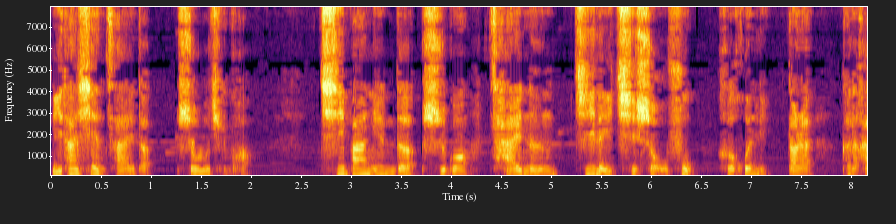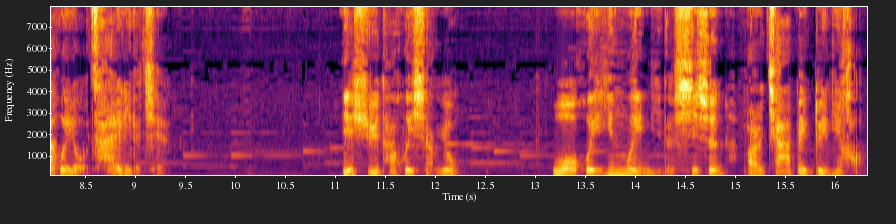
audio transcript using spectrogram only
以他现在的收入情况。七八年的时光才能积累起首付和婚礼，当然可能还会有彩礼的钱。也许他会想用“我会因为你的牺牲而加倍对你好”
